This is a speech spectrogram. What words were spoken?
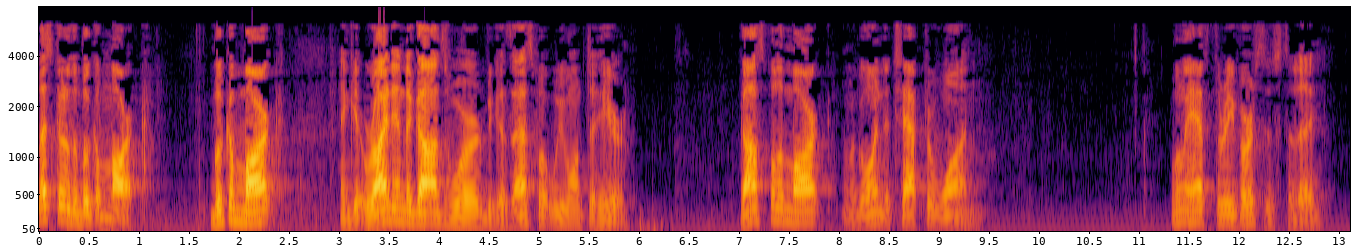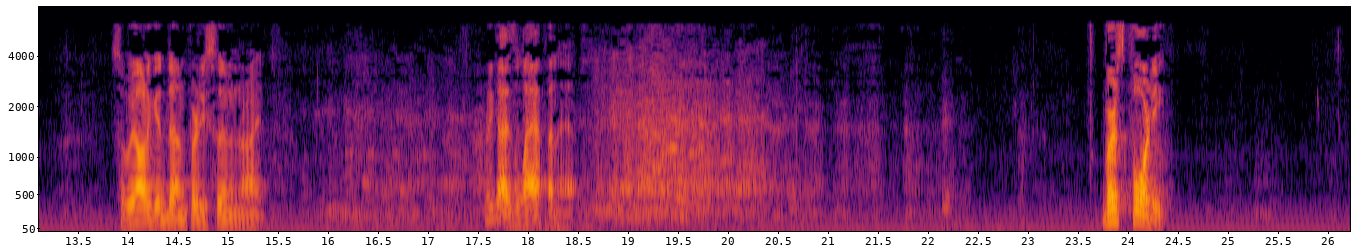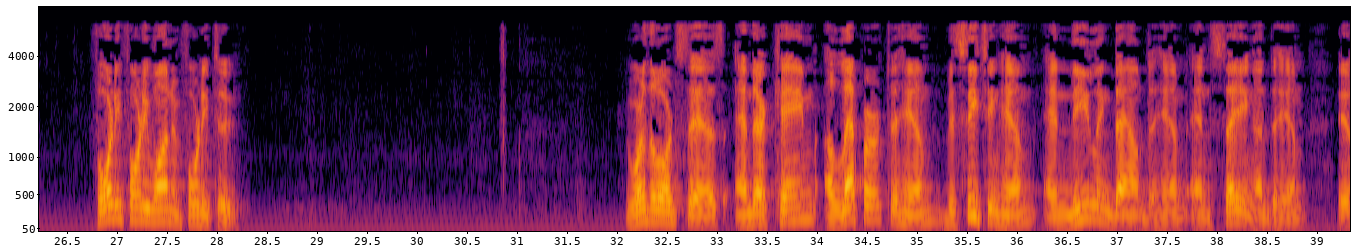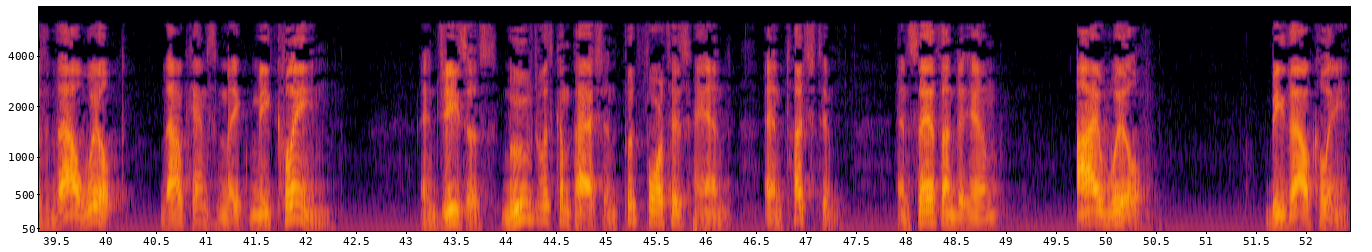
Let's go to the book of Mark. Book of Mark and get right into God's Word because that's what we want to hear. Gospel of Mark, and we're going to chapter 1. We only have three verses today, so we ought to get done pretty soon, right? What are you guys laughing at? Verse 40. 40, 41, and 42. The word of the Lord says, And there came a leper to him, beseeching him, and kneeling down to him, and saying unto him, If thou wilt, thou canst make me clean. And Jesus, moved with compassion, put forth his hand, and touched him, and saith unto him, I will, be thou clean.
